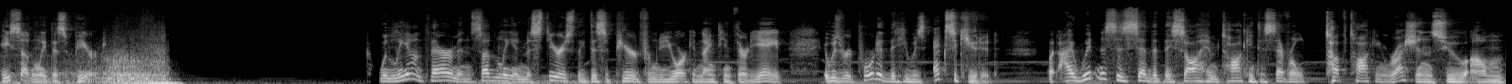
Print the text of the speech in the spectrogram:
he suddenly disappeared. When Leon Theremin suddenly and mysteriously disappeared from New York in 1938, it was reported that he was executed. But eyewitnesses said that they saw him talking to several tough talking Russians who, um,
